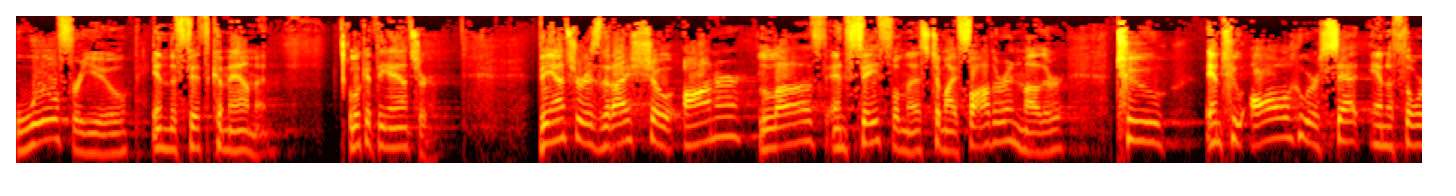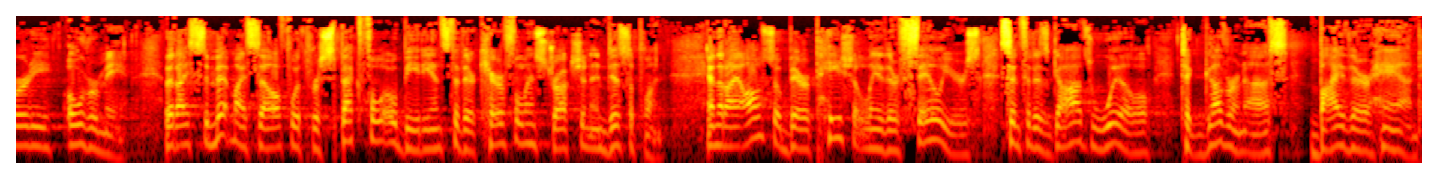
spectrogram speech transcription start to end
will for you in the fifth commandment? Look at the answer. The answer is that I show honor, love, and faithfulness to my father and mother, to and to all who are set in authority over me, that I submit myself with respectful obedience to their careful instruction and discipline, and that I also bear patiently their failures, since it is God's will to govern us by their hand.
